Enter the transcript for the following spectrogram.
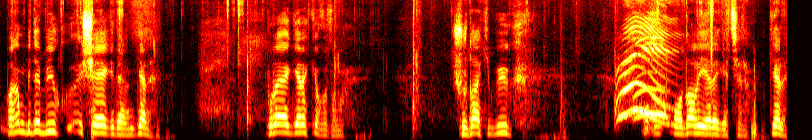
Bakın bir de büyük şeye gidelim. Gelin. Buraya gerek yok o zaman. Şuradaki büyük odalı yere geçelim. Gelin.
